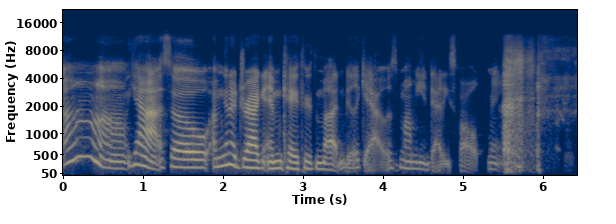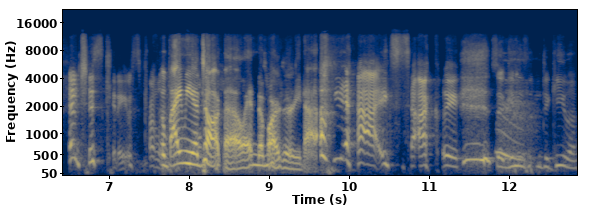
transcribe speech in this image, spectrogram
Oh, yeah. So I'm gonna drag MK through the mud and be like, "Yeah, it was mommy and daddy's fault." man." I'm just kidding. It was probably So buy me a taco and a margarita. Yeah, exactly. So give me some tequila.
